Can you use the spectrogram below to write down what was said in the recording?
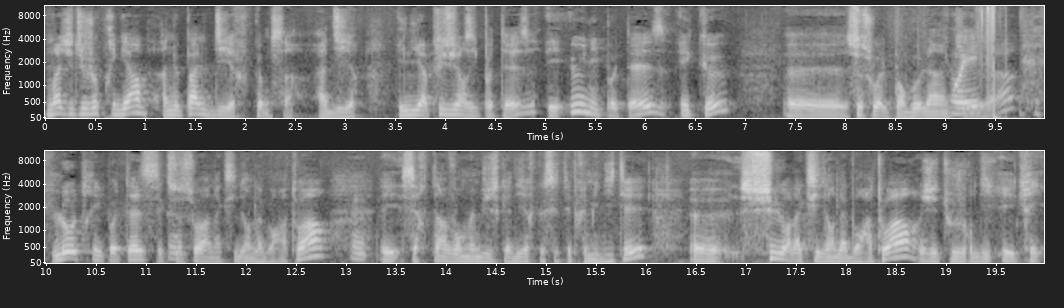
Moi, j'ai toujours pris garde à ne pas le dire comme ça, à dire il y a plusieurs hypothèses, et une hypothèse est que euh, ce soit le pangolin qui est là. L'autre hypothèse, c'est que ce soit un accident de laboratoire. Et certains vont même jusqu'à dire que c'était prémédité. Euh, sur l'accident de laboratoire, j'ai toujours dit et écrit,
